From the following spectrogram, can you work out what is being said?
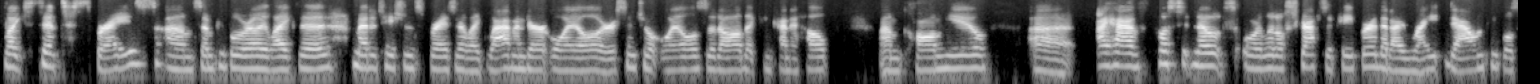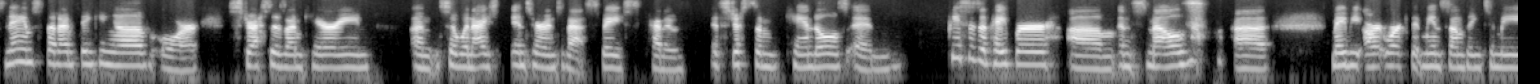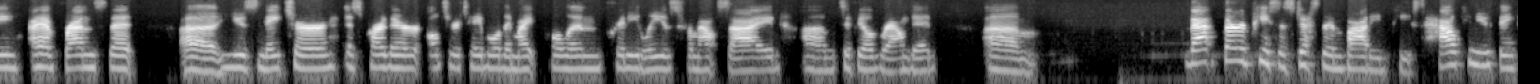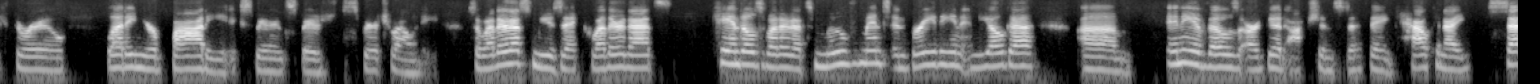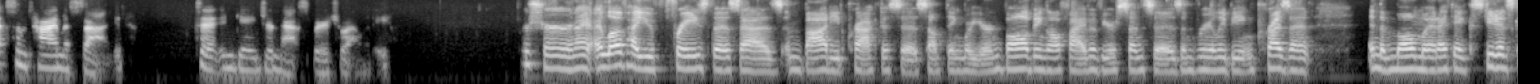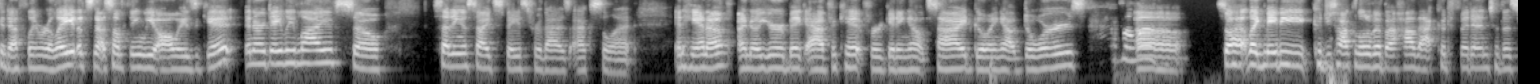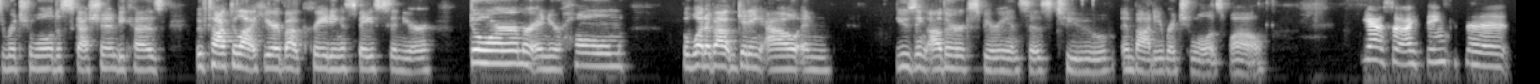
like scent sprays. Um, some people really like the meditation sprays or like lavender oil or essential oils at all that can kind of help um, calm you. Uh, I have post it notes or little scraps of paper that I write down people's names that I'm thinking of or stresses I'm carrying. Um, so when I enter into that space, kind of, it's just some candles and pieces of paper um, and smells uh, maybe artwork that means something to me. I have friends that uh, use nature as part of their altar table. They might pull in pretty leaves from outside um, to feel grounded. Um, that third piece is just the embodied piece. How can you think through letting your body experience spirituality? So, whether that's music, whether that's candles, whether that's movement and breathing and yoga, um, any of those are good options to think how can I set some time aside to engage in that spirituality? For sure. And I, I love how you phrase this as embodied practices, something where you're involving all five of your senses and really being present in the moment. I think students can definitely relate. It's not something we always get in our daily lives. So setting aside space for that is excellent. And Hannah, I know you're a big advocate for getting outside, going outdoors. Absolutely. Uh, so, like, maybe could you talk a little bit about how that could fit into this ritual discussion? Because we've talked a lot here about creating a space in your dorm or in your home, but what about getting out and using other experiences to embody ritual as well? Yeah, so I think that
